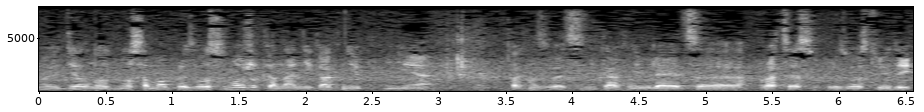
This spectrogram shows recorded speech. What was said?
Но я делаю, но, но само производство ножик, она никак не, не, как называется, никак не является процессом производства еды.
